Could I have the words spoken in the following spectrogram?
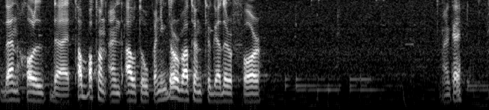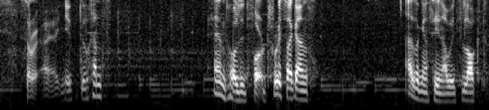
then hold the top button and auto opening door button together for... Okay, sorry, I need two hands. And hold it for 3 seconds. As you can see now it's locked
